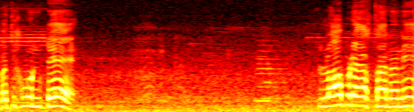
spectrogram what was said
బతికి ఉంటే లోపడేస్తానని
